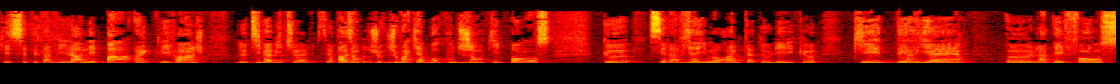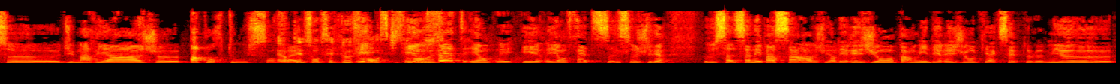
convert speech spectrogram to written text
qui s'est établi là n'est pas un clivage de type habituel. C'est-à-dire, par exemple, je, je vois qu'il y a beaucoup de gens qui pensent que c'est la vieille morale catholique qui est derrière euh, la défense euh, du mariage, euh, pas pour tous. En Alors fait. quelles sont ces deux France qui s'opposent Et en fait, et en, et, et en fait, je veux dire, ça, ça n'est pas ça. Je veux dire, les régions, parmi les régions qui acceptent le mieux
